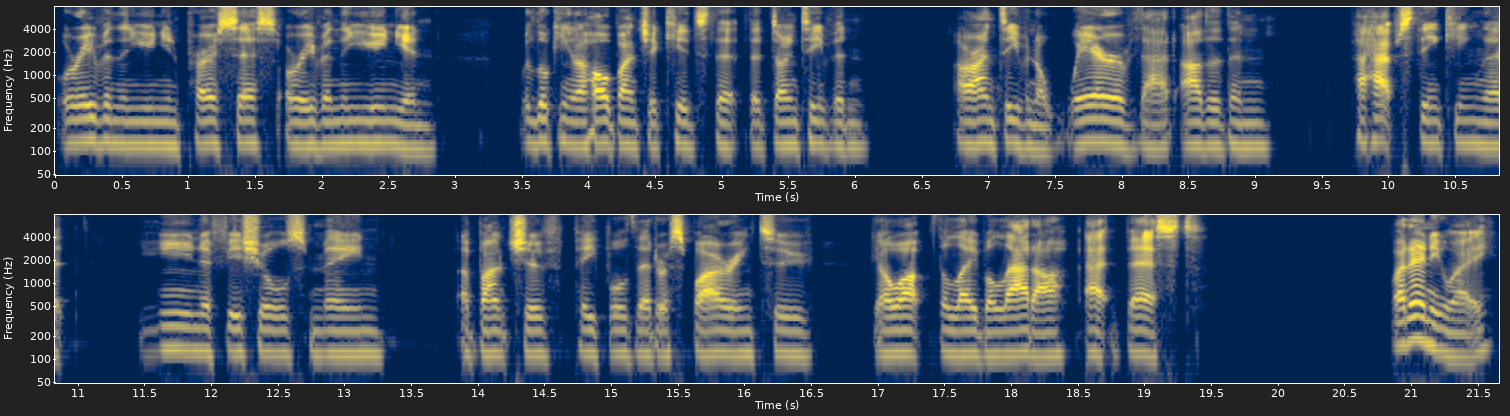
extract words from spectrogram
or even the union process, or even the union. We're looking at a whole bunch of kids that, that don't even aren't even aware of that, other than perhaps thinking that union officials mean a bunch of people that are aspiring to go up the labour ladder at best. But anyway,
